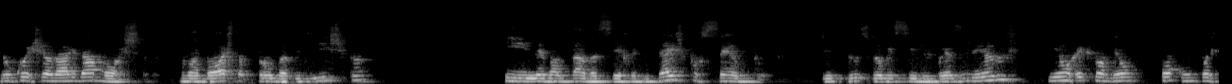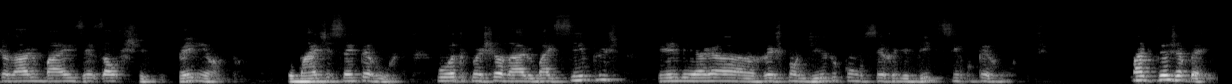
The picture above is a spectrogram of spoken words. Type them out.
no questionário da amostra, uma amostra probabilística que levantava cerca de 10% de, dos domicílios brasileiros iam responder um, um questionário mais exaustivo, bem amplo, com mais de 100 perguntas. O outro questionário mais simples, ele era respondido com cerca de 25 perguntas. Mas veja bem,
